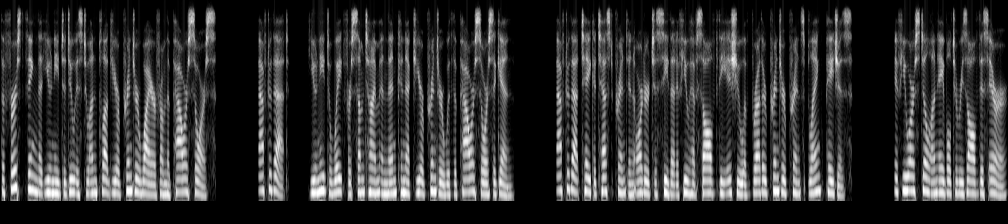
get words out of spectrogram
The first thing that you need to do is to unplug your printer wire from the power source. After that, you need to wait for some time and then connect your printer with the power source again. After that take a test print in order to see that if you have solved the issue of brother printer prints blank pages. If you are still unable to resolve this error,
